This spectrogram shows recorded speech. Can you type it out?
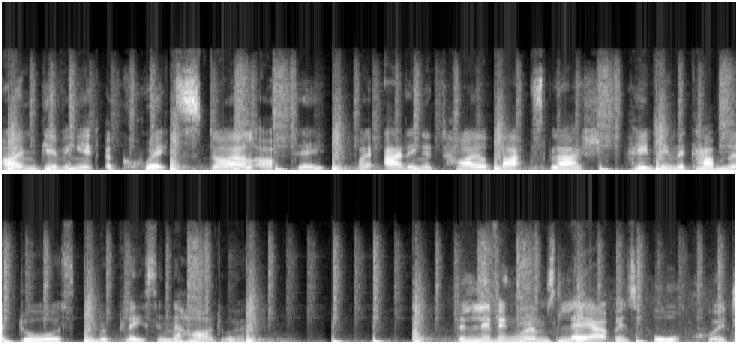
I'm giving it a quick style update by adding a tile backsplash, painting the cabinet doors, and replacing the hardware. The living room's layout is awkward.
